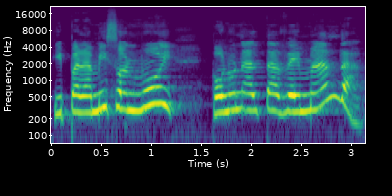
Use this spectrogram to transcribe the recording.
y para mí son muy con una alta demanda.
